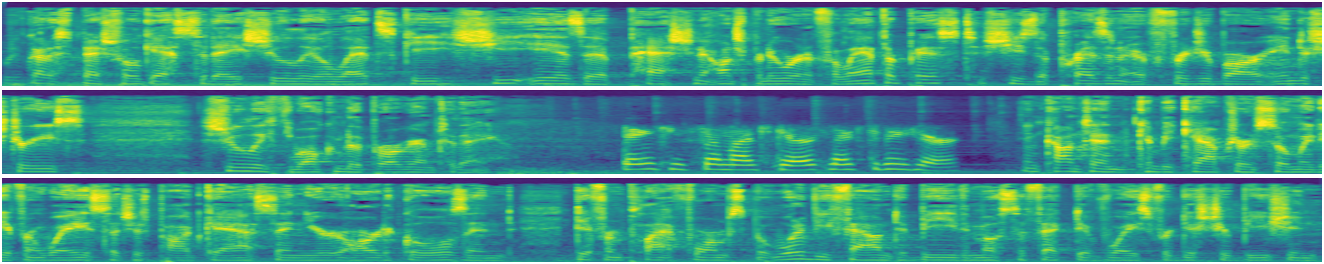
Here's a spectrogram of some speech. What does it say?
We've got a special guest today, Shuli Oletsky. She is a passionate entrepreneur and philanthropist. She's the president of Frigibar Industries. Shuli, welcome to the program today. Thank you so much, Derek. Nice to be here. And content can be captured in so many different ways, such as podcasts and your articles and different platforms. But what have you found to be the most effective ways for distribution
